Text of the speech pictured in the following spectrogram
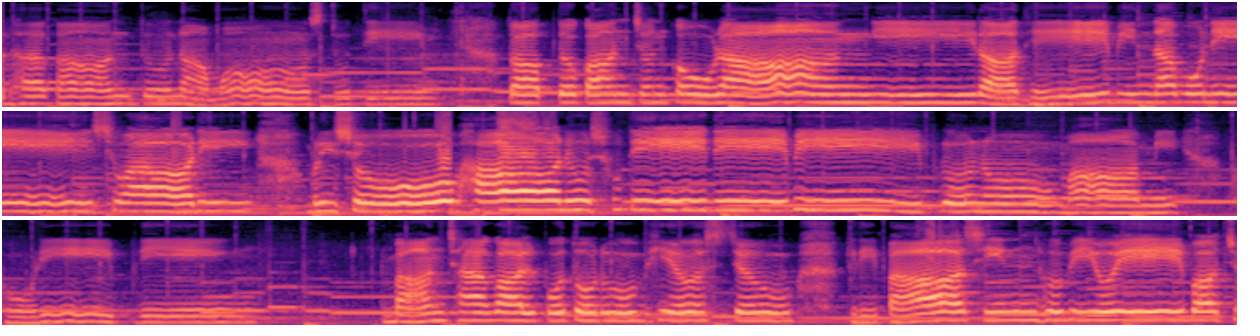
রাধাকান্ত নমস্তুতি। তপ্ত কাঞ্চন কৌরাঙ্গী রাধে বৃন্দাবনেশ্বরী বৃষভানুসুতে দেবী প্রণমামি হরিপ্রিয়। বাঞ্ছা গল্পতরুভ্যশ্চ কৃপা সিন্ধুভ্যো বচ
